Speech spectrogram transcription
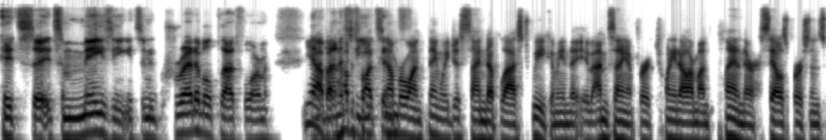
it's uh, it's amazing. It's an incredible platform. Yeah, and but honestly, HubSpot's can... number one thing. We just signed up last week. I mean, I'm signing up for a twenty dollar a month plan, and their salesperson's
